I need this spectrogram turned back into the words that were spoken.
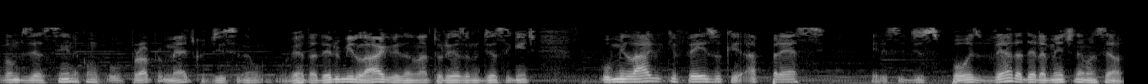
vamos dizer assim, né? como o próprio médico disse, né? o verdadeiro milagre da natureza no dia seguinte, o milagre que fez o que? A prece. Ele se dispôs verdadeiramente, né, Marcelo?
